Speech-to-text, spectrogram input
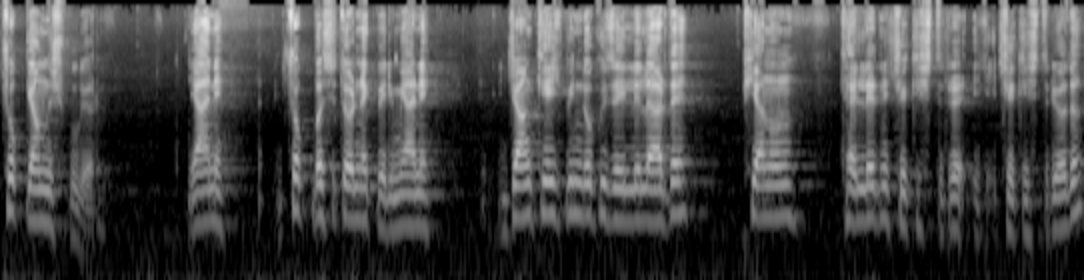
çok yanlış buluyorum. Yani çok basit örnek vereyim. Yani John Cage 1950'lerde piyanonun tellerini çekiştir çekiştiriyordu.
